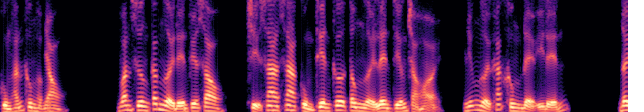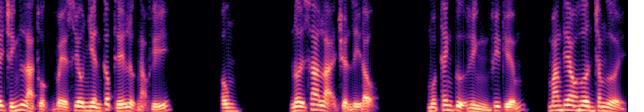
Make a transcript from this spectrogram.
cùng hắn không hợp nhau. Văn xương các người đến phía sau, chỉ xa xa cùng thiên cơ tông người lên tiếng chào hỏi, những người khác không để ý đến. Đây chính là thuộc về siêu nhiên cấp thế lực nạo khí. Ông, nơi xa lại chuyển dị động. Một thanh cự hình phi kiếm, mang theo hơn trăm người,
